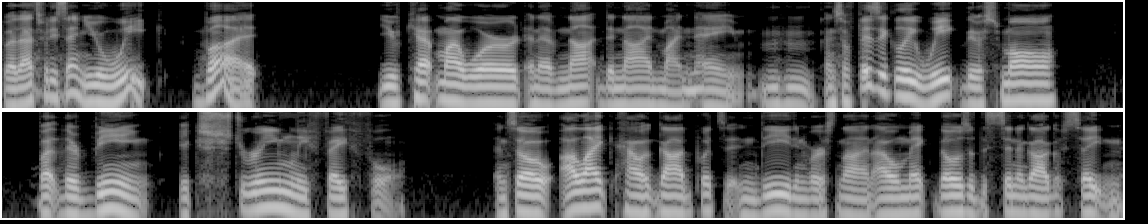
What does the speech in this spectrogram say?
But that's what he's saying. You're weak, but you've kept my word and have not denied my name. mm-hmm. And so physically weak, they're small, but they're being extremely faithful. And so I like how God puts it. Indeed, in verse 9, I will make those of the synagogue of Satan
